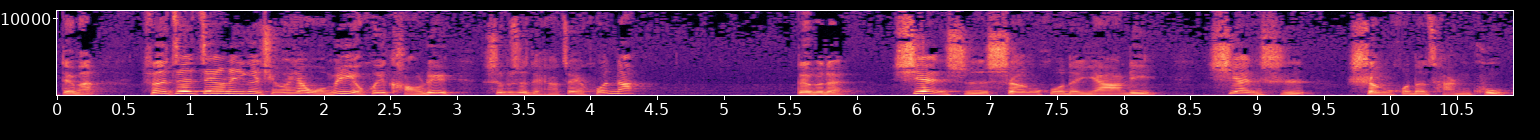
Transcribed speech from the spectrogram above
对吧？所以在这样的一个情况下，我们也会考虑是不是等下再婚呢？对不对？现实生活的压力，现实。生活的残酷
